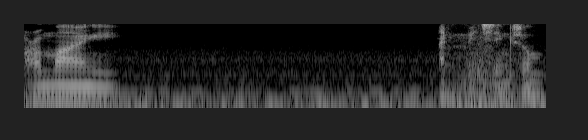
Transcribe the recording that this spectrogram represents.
Or am I... I'm missing some...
